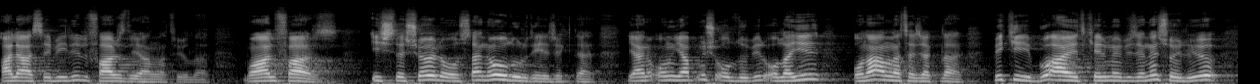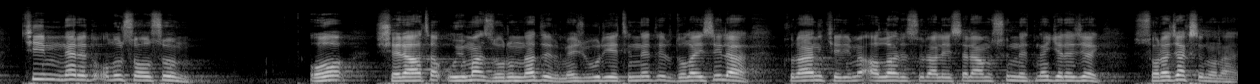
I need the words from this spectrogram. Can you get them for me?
Ala sebilil farz diye anlatıyorlar. Mual farz. İşte şöyle olsa ne olur diyecekler. Yani onun yapmış olduğu bir olayı ona anlatacaklar. Peki bu ayet-i kerime bize ne söylüyor? Kim nerede olursa olsun o şeriata uyma zorundadır, mecburiyetindedir. Dolayısıyla Kur'an-ı Kerim'e Allah Resulü Aleyhisselam'ın sünnetine gelecek. Soracaksın ona.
